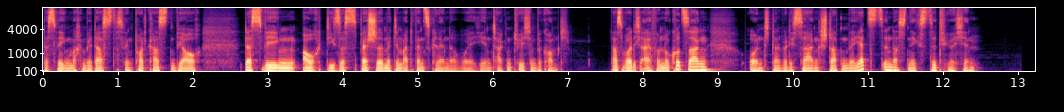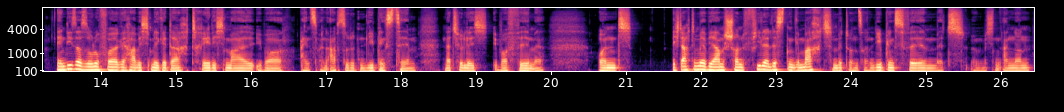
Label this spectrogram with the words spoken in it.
deswegen machen wir das, deswegen podcasten wir auch. Deswegen auch dieses Special mit dem Adventskalender, wo ihr jeden Tag ein Türchen bekommt. Das wollte ich einfach nur kurz sagen. Und dann würde ich sagen, starten wir jetzt in das nächste Türchen. In dieser Solo-Folge habe ich mir gedacht, rede ich mal über eins meiner absoluten Lieblingsthemen. Natürlich über Filme. Und ich dachte mir, wir haben schon viele Listen gemacht mit unseren Lieblingsfilmen, mit irgendwelchen anderen,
